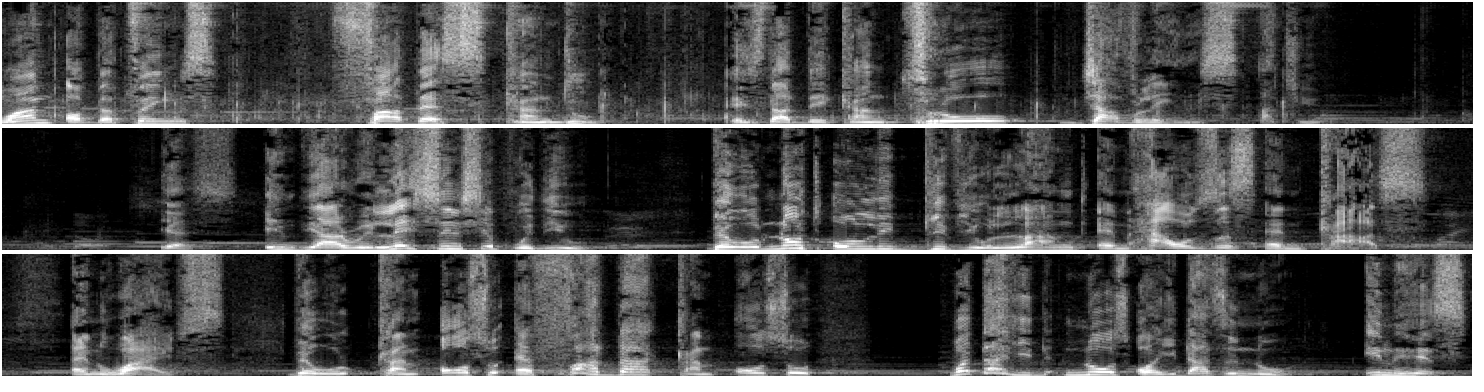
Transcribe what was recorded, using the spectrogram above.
one of the things fathers can do is that they can throw javelins at you. Yes. In their relationship with you, they will not only give you land and houses and cars and wives, they will can also a father can also whether he knows or he doesn't know in his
